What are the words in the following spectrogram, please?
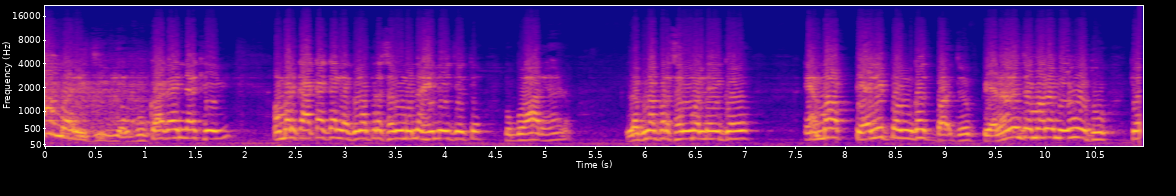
આ મારી જીવી ભૂકા ગાઈ નાખે એવી. અમારે કાકા કે લગ્ન પ્રસંગમાં નહીં લઈ જતો. ગુહાર હેડો. લગ્ન પ્રસંગમાં લઈ ગયો. એમાં પહેલી પંગત પહેલાના જમાનામાં એવું હતું કે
